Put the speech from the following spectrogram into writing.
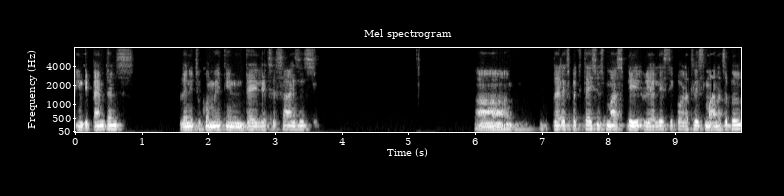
independence. They need to commit in daily exercises. Uh, their expectations must be realistic or at least manageable.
